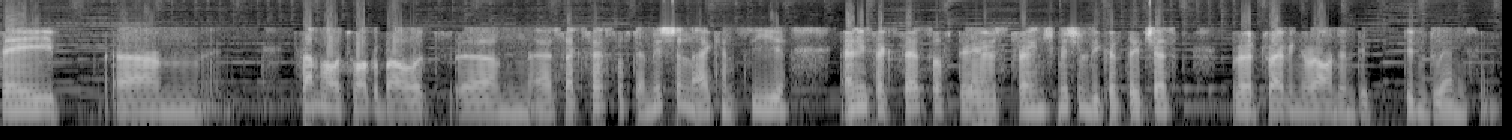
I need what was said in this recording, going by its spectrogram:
they um, somehow talk about um, success of their mission. I can see any success of their strange mission because they just were driving around and did, didn't do anything.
